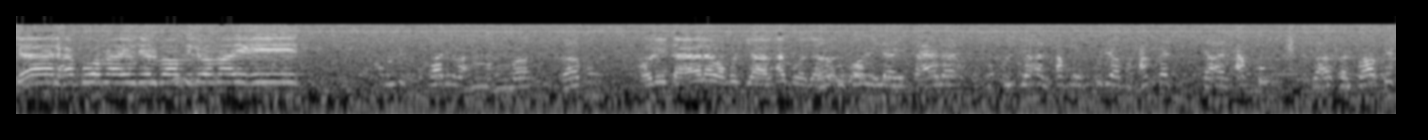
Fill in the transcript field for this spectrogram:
جاء الحق وما يبدي الباطل وما يعيد. يقول البخاري رحمه الله باب قوله تعالى وقل جاء الحق وزهق باب قول الله تعالى وقل جاء الحق وقل يا محمد جاء الحق وزهق الباطل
